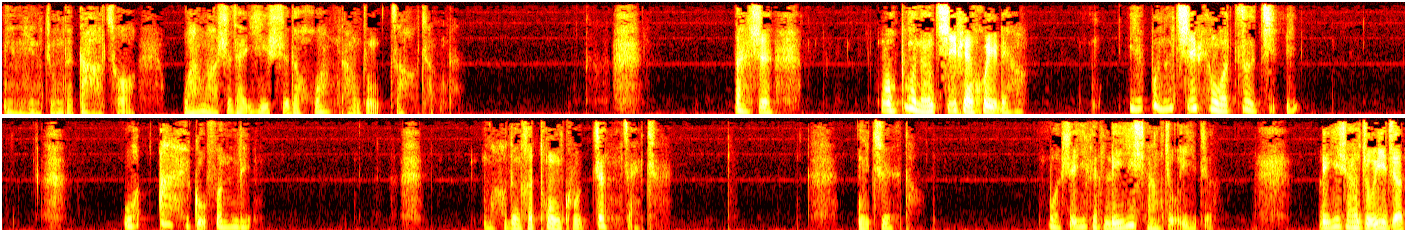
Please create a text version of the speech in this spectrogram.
命运中的大错，往往是在一时的荒唐中造成的。但是，我不能欺骗慧良，也不能欺骗我自己。我爱古风岭，矛盾和痛苦正在这儿，你知道。我是一个理想主义者，理想主义者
